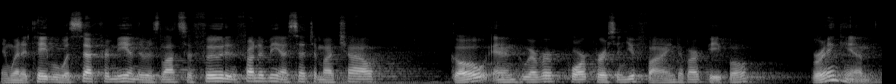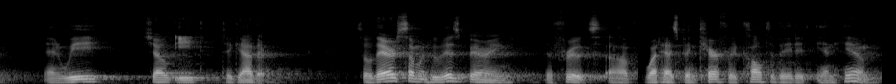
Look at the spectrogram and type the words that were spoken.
And when a table was set for me and there was lots of food in front of me, I said to my child, Go and whoever poor person you find of our people, bring him, and we shall eat together. So there's someone who is bearing the fruits of what has been carefully cultivated in him.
